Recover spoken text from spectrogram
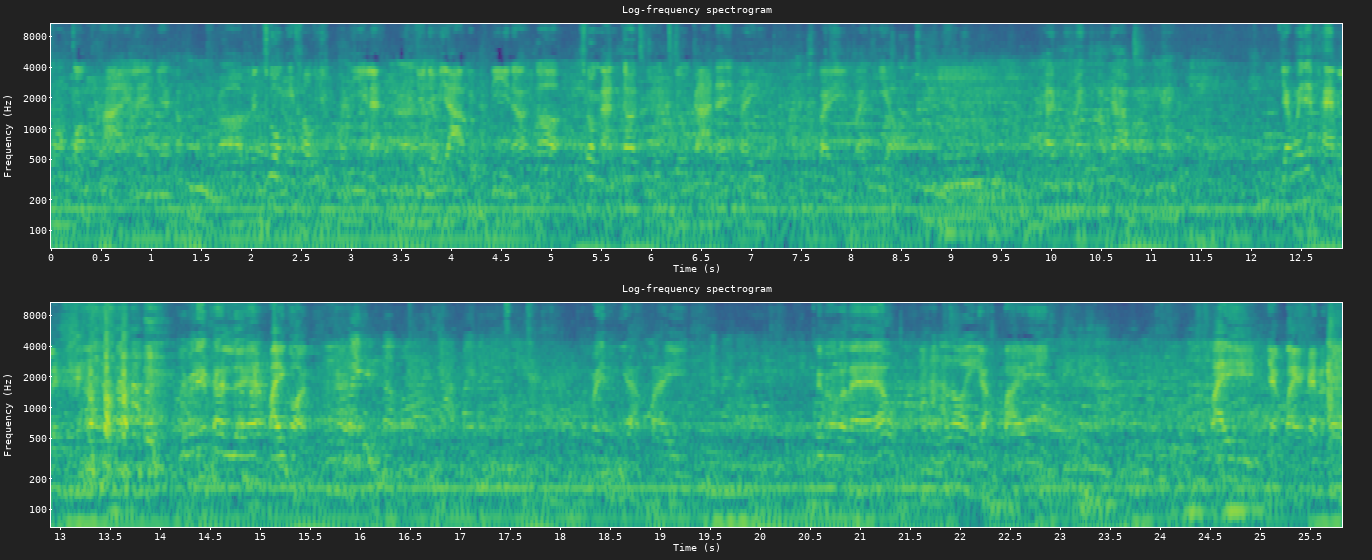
ของกองถ่ายอะไรอย่างเงี้ยครับก็เป็นช่วงที่เขาหยุดพอดีแหละหยุดยาวๆกันพอดีนะก็ช่วงนั้นก็ถือถือโอกาสได้ไปไปไปเที่ยวแพลนโมเมนต์ข้ามยากของเราเป็นไงยังไม่ได้แพลนเลย ยังไม่ได้แพลนเลยฮะไปก่อน ทำไมถึงแบบว่าอยากไปแบบนี้อะทำไมถึงอยากไป เคยไปมาแล้ว อาหารอร่อย อยากไป ไปอยากไปแค่นั้นเอง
